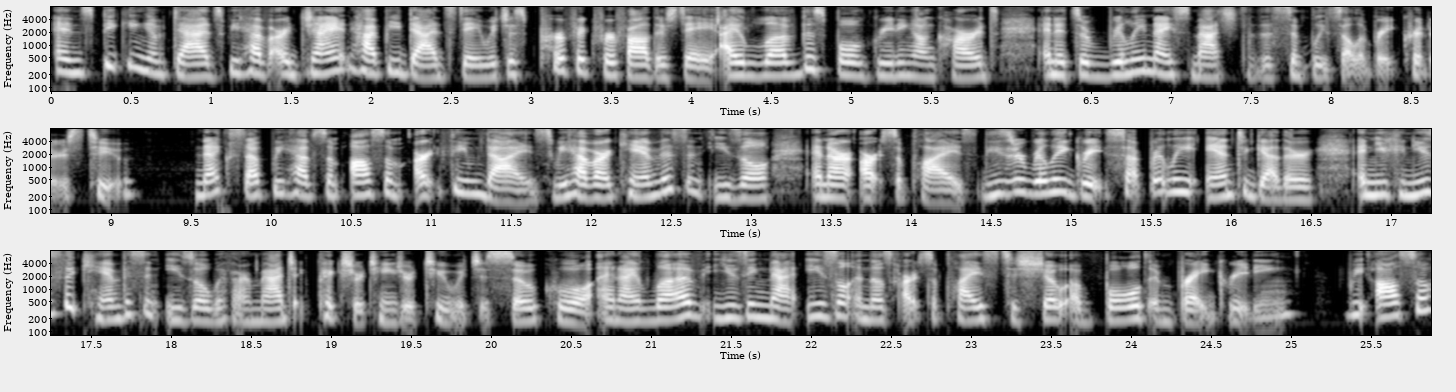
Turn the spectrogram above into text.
And speaking of dads, we have our giant Happy Dad's Day, which is perfect for Father's Day. I love this bold greeting on cards, and it's a really nice match to the Simply Celebrate Critters, too. Next up, we have some awesome art themed dies. We have our canvas and easel and our art supplies. These are really great separately and together, and you can use the canvas and easel with our magic picture changer too, which is so cool. And I love using that easel and those art supplies to show a bold and bright greeting. We also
